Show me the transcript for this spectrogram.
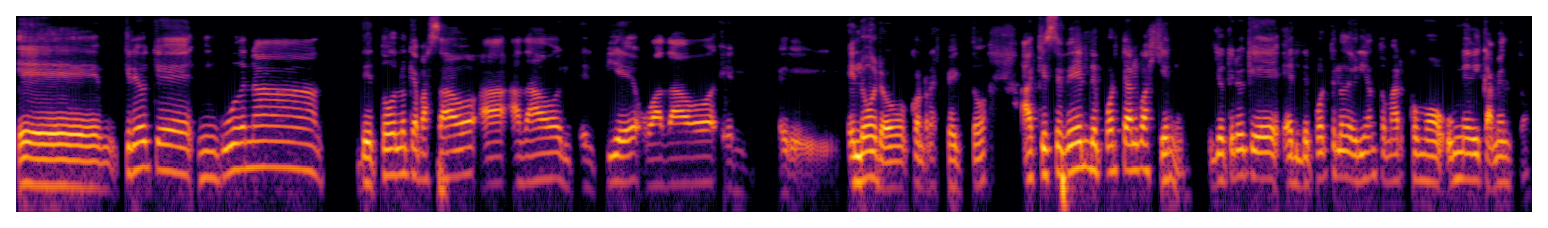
Eh, creo que ninguna de todo lo que ha pasado ha, dado el, pie o ha dado el, el, oro con respecto a que se ve el deporte algo ajeno. Yo creo que el deporte lo deberían tomar como un medicamento.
